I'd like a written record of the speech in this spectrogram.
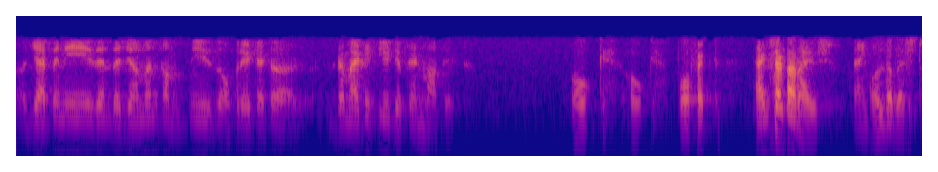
uh, Japanese and the German companies operate at a dramatically different market. Okay, okay. Perfect. Thanks a ton, Ayush. Thank All you. the best.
